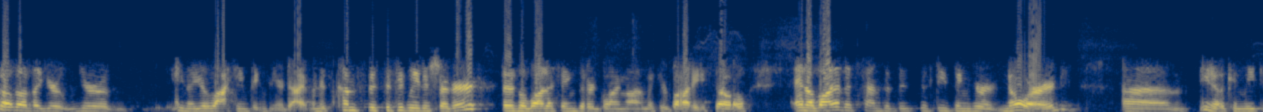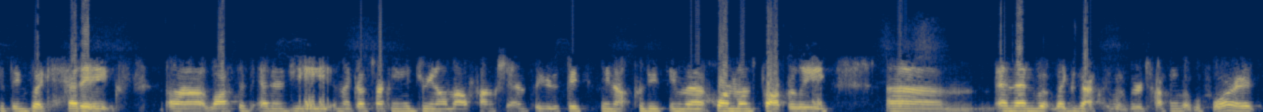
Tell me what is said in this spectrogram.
so though that you're you're you know you're lacking things in your diet. When it comes specifically to sugar, there's a lot of things that are going on with your body. So, and a lot of the times if, this, if these things are ignored, um, you know, it can lead to things like headaches, uh, loss of energy, and like I was talking, adrenal malfunction. So you're just basically not producing the hormones properly. Um, and then what, like exactly what we were talking about before, it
